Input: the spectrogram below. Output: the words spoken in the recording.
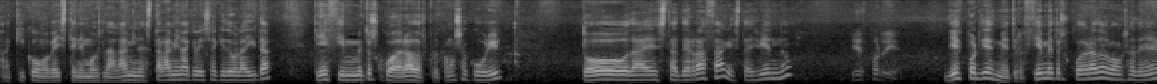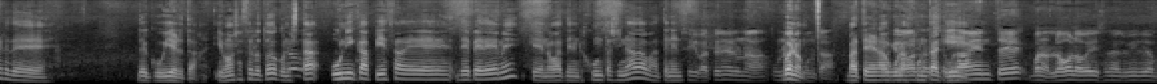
Aquí, como veis, tenemos la lámina, esta lámina que veis aquí dobladita, tiene 100 metros cuadrados, porque vamos a cubrir toda esta terraza que estáis viendo. 10 por 10. 10 por 10 metros, 100 metros cuadrados vamos a tener de, de cubierta. Y vamos a hacerlo todo con esta única pieza de, de, PDM, que no va a tener juntas ni nada, va a tener... Sí, va a tener una, una bueno, junta. va a tener Porque alguna a- junta aquí. Seguramente, bueno, luego lo veis en el vídeo.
